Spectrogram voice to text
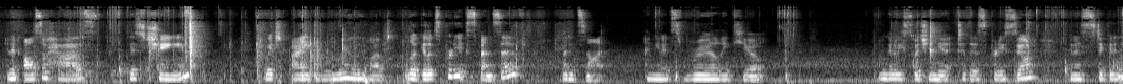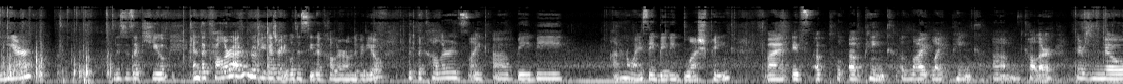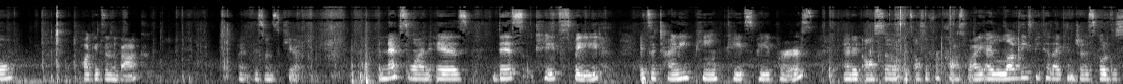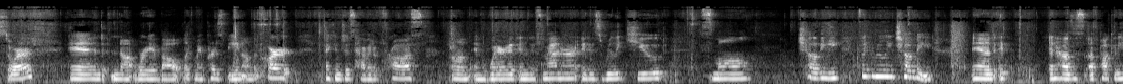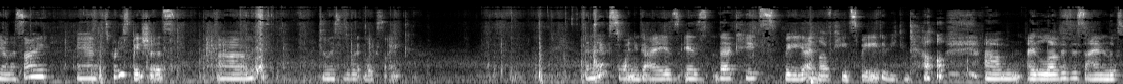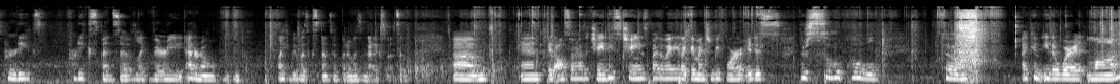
and it also has this chain which I really loved. Look, it looks pretty expensive, but it's not. I mean, it's really cute. I'm gonna be switching it to this pretty soon. I'm gonna stick it in here. This is a cute, and the color, I don't know if you guys are able to see the color on the video, but the color is like a baby, I don't know why I say baby blush pink, but it's a, a pink, a light, light pink um, color. There's no pockets in the back, but this one's cute. The next one is this Kate Spade. It's a tiny pink Kate Spade purse. And it also, it's also for crossbody. I love these because I can just go to the store and not worry about like my purse being on the cart. I can just have it across um, and wear it in this manner. It is really cute, small, chubby. It's like really chubby. And it, it has a pocket here on the side and it's pretty spacious. Um, and this is what it looks like. The next one, you guys, is the Kate Spade. I love Kate Spade, if you can tell. Um, I love this design. It looks pretty, pretty expensive, like very, I don't know, like if it was expensive, but it wasn't that expensive. Um, and it also has a chain. These chains, by the way, like I mentioned before, it is, they're so cold. So I can either wear it long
